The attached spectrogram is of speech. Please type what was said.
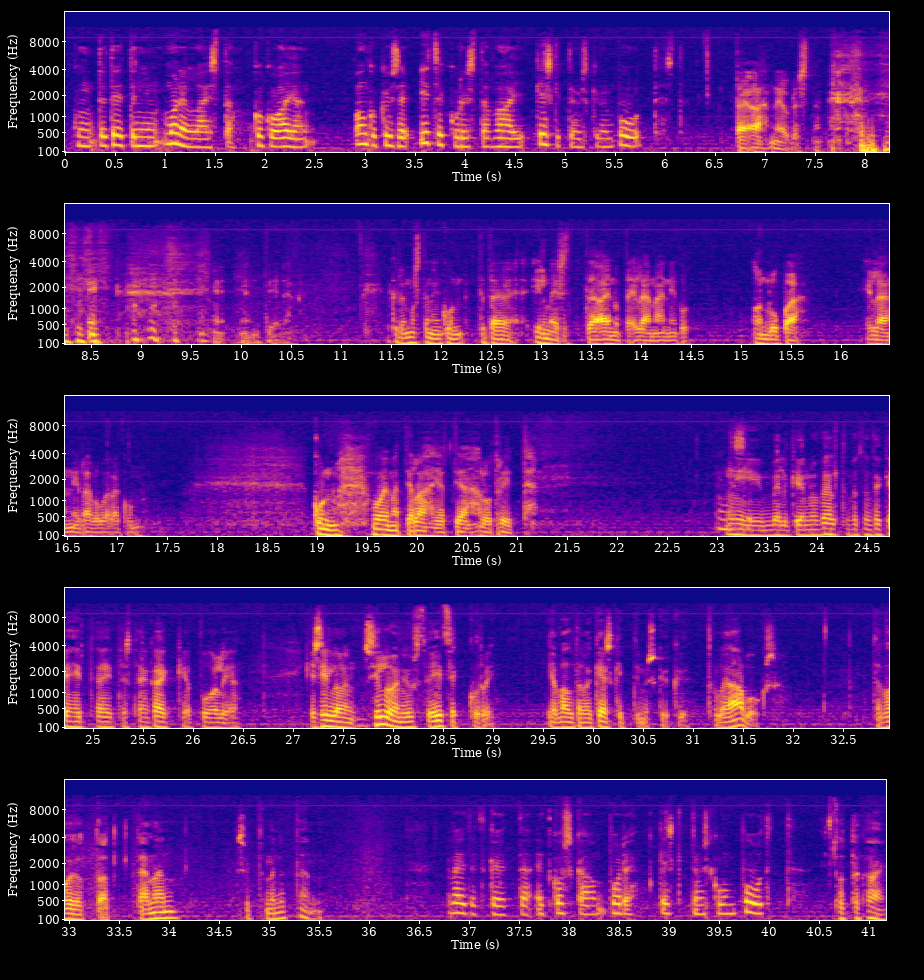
kun te teette niin monenlaista koko ajan, onko kyse itsekurista vai keskittymiskyvyn puutteesta? Tai ahneudesta. en, en tiedä. Kyllä musta niin kun, tätä, ilmeisesti tätä ainutta elämää niin kun on lupa elää niillä alueilla, kun, kun voimat ja lahjat ja halut riittää. Niin, melkein on välttämätöntä kehittää itsestään kaikkia puolia. Ja silloin, silloin just se itsekuri ja valtava keskittymiskyky tulee avuksi. Että voi ottaa tämän, sitten mennä tänne. Väitätkö, että et koskaan pode keskittymiskyvyn puutetta? Totta kai.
